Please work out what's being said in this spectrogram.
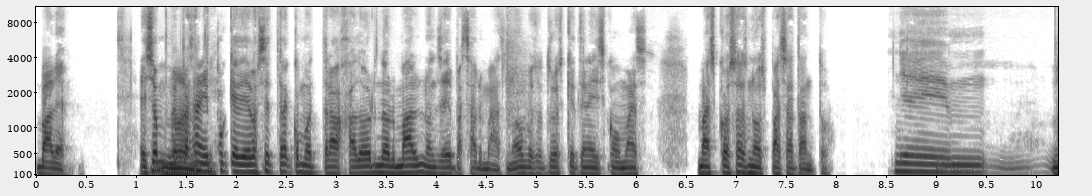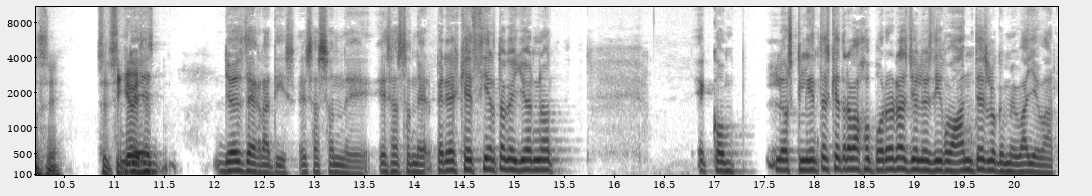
Vale. Eso me pasa a mí porque debo ser tra- como trabajador normal, no debe pasar más, ¿no? Vosotros que tenéis como más, más cosas, no os pasa tanto. Em, No sé. Sí, sí que a yo- veces. Yo es de gratis, esas son de, esas son de. Pero es que es cierto que yo no. eh, con los clientes que trabajo por horas, yo les digo antes lo que me va a llevar.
